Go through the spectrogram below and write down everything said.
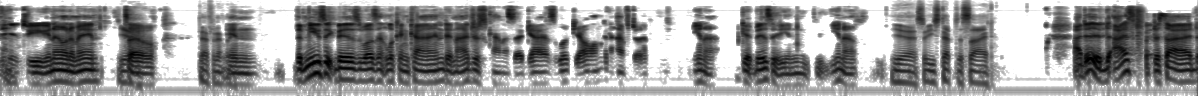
you. You know what I mean? Yeah. So, definitely. and the music biz wasn't looking kind, and I just kind of said, guys, look, y'all, I'm gonna have to, you know, get busy, and you know, yeah. So you stepped aside. I did. I stepped aside.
